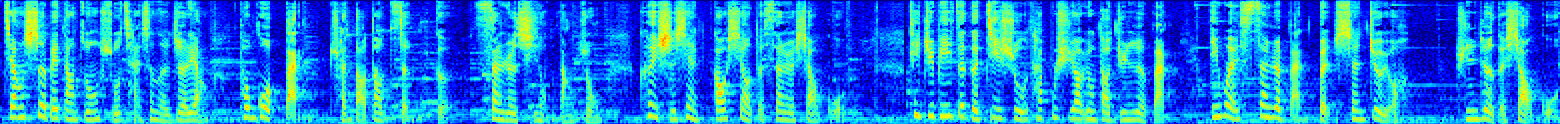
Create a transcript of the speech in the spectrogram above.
将设备当中所产生的热量通过板传导到整个散热系统当中，可以实现高效的散热效果。TGP 这个技术它不需要用到均热板，因为散热板本身就有均热的效果。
